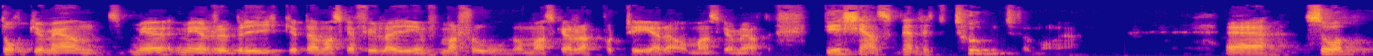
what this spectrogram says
dokument med, med rubriker där man ska fylla i information och man ska rapportera och man ska möta. Det känns väldigt tungt för många. Eh, så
